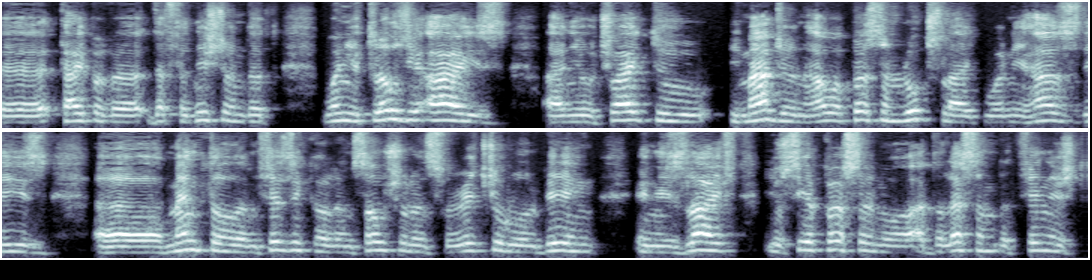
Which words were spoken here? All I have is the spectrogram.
uh, type of a definition that when you close your eyes and you try to imagine how a person looks like when he has these uh, mental and physical and social and spiritual well-being in his life, you see a person or adolescent that finished,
